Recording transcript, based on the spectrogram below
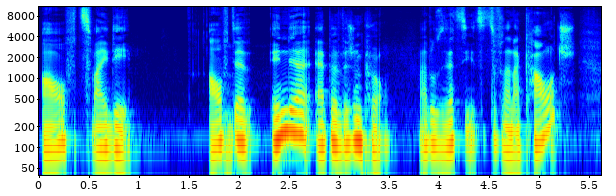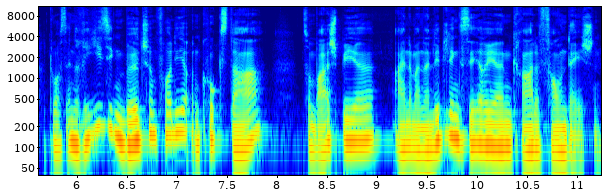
auf 2D. Auf der, in der Apple Vision Pro. Ja, du setzt, sitzt auf deiner Couch, du hast einen riesigen Bildschirm vor dir und guckst da zum Beispiel eine meiner Lieblingsserien, gerade Foundation.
